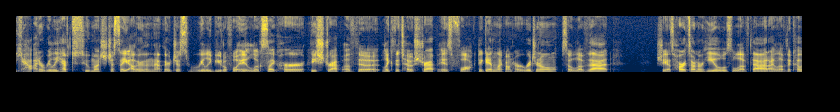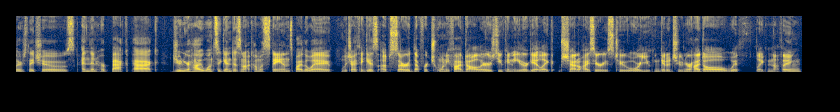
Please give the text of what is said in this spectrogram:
yeah, I don't really have too much to say other than that. They're just really beautiful. It looks like her the strap of the like the toe strap is flocked again like on her original. So love that. She has hearts on her heels. Love that. I love the colors they chose. And then her backpack. Junior high, once again, does not come with stands, by the way, which I think is absurd that for $25, you can either get like Shadow High Series 2 or you can get a junior high doll with like nothing.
